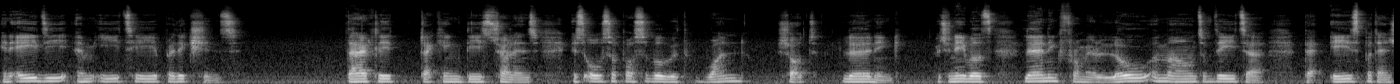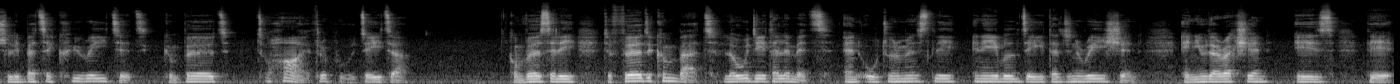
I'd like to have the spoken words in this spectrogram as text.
in ADMET predictions, directly tracking these challenges is also possible with one shot learning, which enables learning from a low amount of data that is potentially better curated compared to high throughput data. Conversely, to further combat low data limits and autonomously enable data generation, a new direction is the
